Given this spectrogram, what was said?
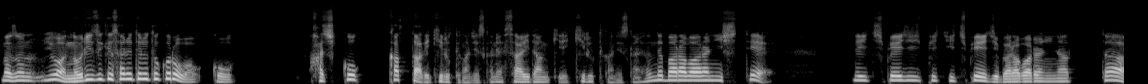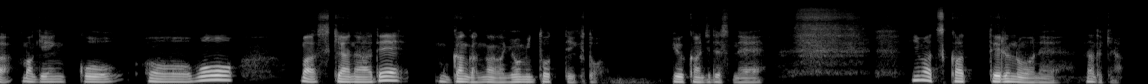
まあ、その、要は糊付けされてるところを、こう、端っこカッターで切るって感じですかね。裁断機で切るって感じですかね。で、バラバラにして、で、1ページ、1ページバラバラになった、まあ、原稿を、まあ、スキャナーでガンガンガンガン読み取っていくという感じですね。今使ってるのはね、なんだっけな。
